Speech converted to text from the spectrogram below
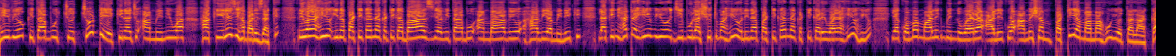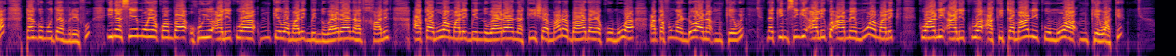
hivyo kitabu chochote kinachoaminiwa hakielezi habari zake. Riwaya hiyo inapatikana katika baadhi ya vitabu ambavyo haviaminiki lakini hata hivyo jibu la shutuma hiyo linapatikana katika riwaya hiyo hiyo ya kwamba malik bin nuwaira alikuwa ameshampatia mama huyo talaka tangu muda mrefu. Inasemwa ya kwamba huyo alikuwa mke wa malik bin nuwaira na khalid. Akamua malik bin nuwaira na kisha mara baada ya kumua akafunga ndoa na mkewe. Na kimsingi alikuwa amemua malik kwani alikuwa akitamani kumua mke wake.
